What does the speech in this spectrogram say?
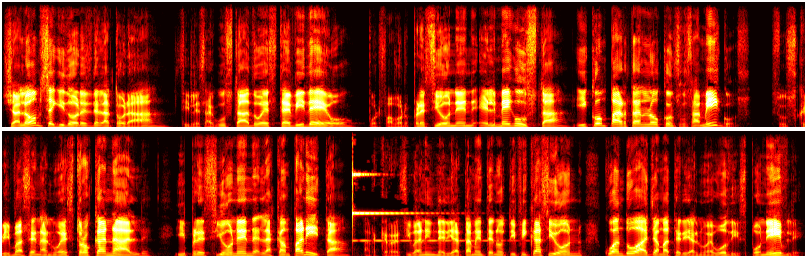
Shalom seguidores de la Torah, si les ha gustado este video, por favor presionen el me gusta y compártanlo con sus amigos. Suscríbanse a nuestro canal y presionen la campanita para que reciban inmediatamente notificación cuando haya material nuevo disponible.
